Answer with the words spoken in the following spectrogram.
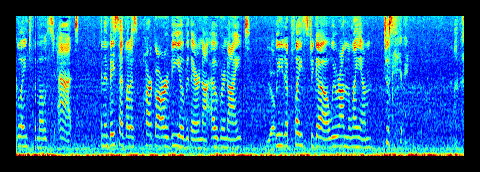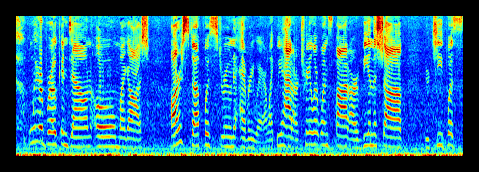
going to the most at. And then Bayside let us park our RV over there not overnight. Yep. We needed a place to go. We were on the lam. Just kidding. we were broken down. Oh my gosh. Our stuff was strewn everywhere. Like we had our trailer at one spot, our RV in the shop, your Jeep was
